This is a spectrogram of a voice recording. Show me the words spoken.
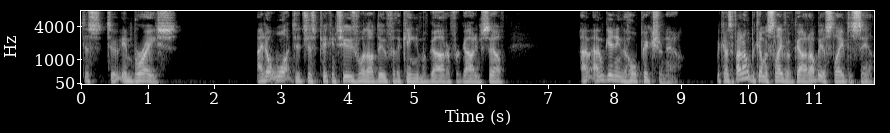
to, to embrace. I don't want to just pick and choose what I'll do for the kingdom of God or for God Himself. I'm, I'm getting the whole picture now. Because if I don't become a slave of God, I'll be a slave to sin.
